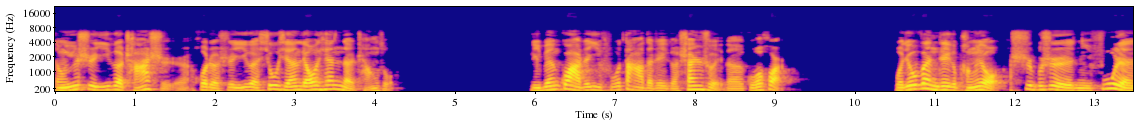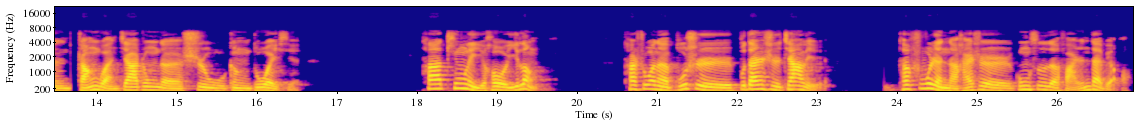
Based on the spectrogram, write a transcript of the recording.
等于是一个茶室或者是一个休闲聊天的场所，里边挂着一幅大的这个山水的国画。我就问这个朋友，是不是你夫人掌管家中的事务更多一些？他听了以后一愣，他说呢，不是，不单是家里，他夫人呢还是公司的法人代表。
